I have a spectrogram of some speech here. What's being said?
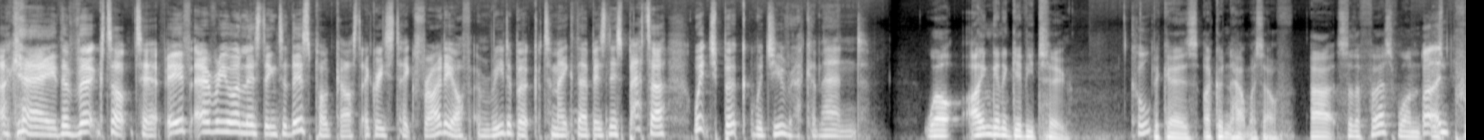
Okay, the book top tip. If everyone listening to this podcast agrees to take Friday off and read a book to make their business better, which book would you recommend? Well, I'm going to give you two. Cool. Because I couldn't help myself. Uh, so the first one, well, and, pr-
